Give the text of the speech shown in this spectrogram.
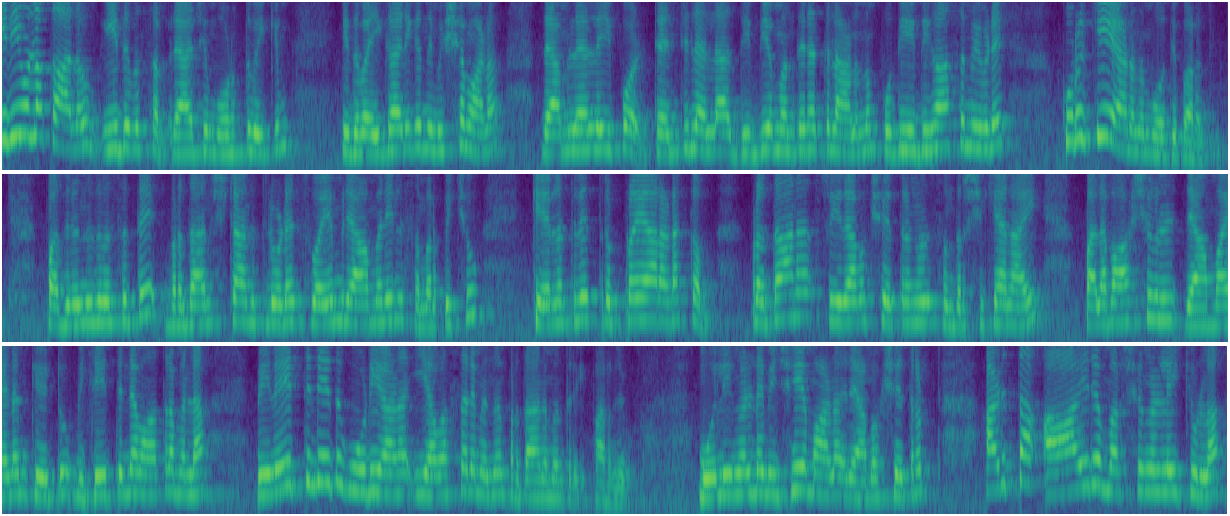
ഇനിയുള്ള കാലവും ഈ ദിവസം രാജ്യം ഓർത്തുവെക്കും ഇത് വൈകാരിക നിമിഷമാണ്. രാംലല ഇപ്പോൾ ടെന്റിലല്ല ദിവ്യമന്ദിരത്തിലാണെന്നും പുതിയ ഇതിഹാസം ഇവിടെ കുറിക്കുകയാണെന്നും മോദി പറഞ്ഞു. പതിനൊന്ന് ദിവസത്തെ വ്രതാനുഷ്ഠാനത്തിലൂടെ സ്വയം രാമനിൽ സമർപ്പിച്ചു. കേരളത്തിലെ തൃപ്രയാർ അടക്കം പ്രധാന ശ്രീരാമക്ഷേത്രങ്ങൾ സന്ദർശിക്കാനായി പല ഭാഷകളിൽ രാമായണം കേട്ടു. വിജയത്തിന്റെ മാത്രമല്ല വിനയത്തിന്റേത് കൂടിയാണ് ഈ അവസരമെന്നും പ്രധാനമന്ത്രി പറഞ്ഞു. മൂല്യങ്ങളുടെ വിജയമാണ് രാമക്ഷേത്രം. അടുത്ത ആയിരം വർഷങ്ങളിലേക്കുള്ള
